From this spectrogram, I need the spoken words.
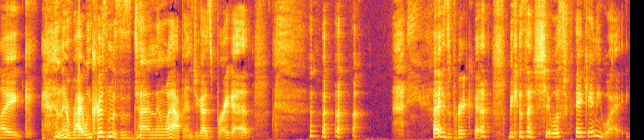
Like, and then right when Christmas is done, then what happens? You guys break up. you guys break up because that shit was fake anyway.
